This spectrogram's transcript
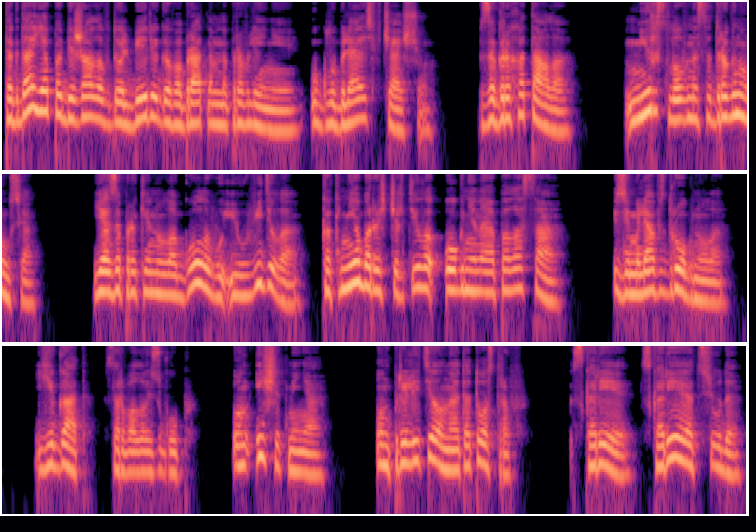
Тогда я побежала вдоль берега в обратном направлении, углубляясь в чащу. Загрохотало. Мир словно содрогнулся. Я запрокинула голову и увидела, как небо расчертила огненная полоса. Земля вздрогнула. «Егат!» – сорвалось с губ. «Он ищет меня. Он прилетел на этот остров. Скорее, скорее отсюда!»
